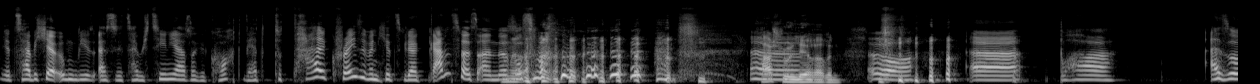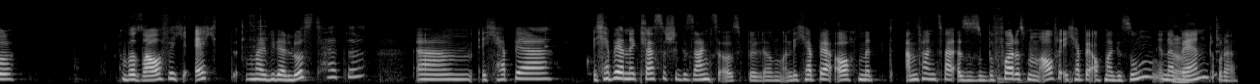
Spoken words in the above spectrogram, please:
jetzt habe ich ja irgendwie, also jetzt habe ich zehn Jahre gekocht, wäre total crazy, wenn ich jetzt wieder ganz was anderes mache. Fahrschullehrerin. Ja. äh, boah. Also, worauf ich echt mal wieder Lust hätte, ähm, ich habe ja Ich habe ja eine klassische Gesangsausbildung und ich habe ja auch mit Anfang zwei, also so bevor das mit dem Auf, ich habe ja auch mal gesungen in der Ja. Band oder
